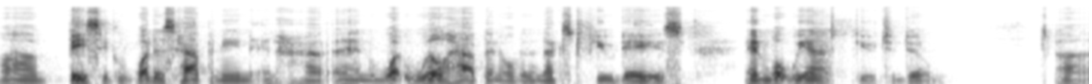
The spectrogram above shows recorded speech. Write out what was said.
uh, basically what is happening and, and what will happen over the next few days and what we ask you to do. Uh,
